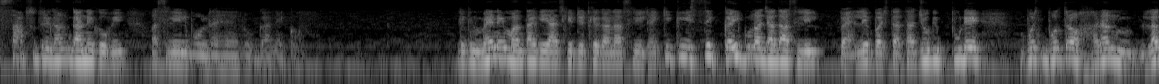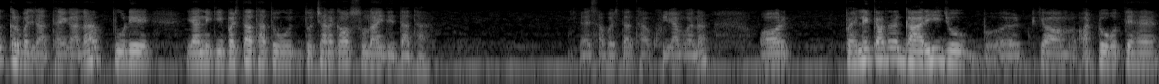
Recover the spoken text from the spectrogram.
साफ़ सुथरे गाने को भी अश्लील बोल रहे हैं लोग गाने को। लेकिन मैं नहीं मानता कि आज के डेट का गाना अश्लील है, क्योंकि इससे कई गुना ज़्यादा अश्लील पहले बजता था, जो कि पूरे बोलते रहो, हरन लग कर बज रहा था ये गाना। पूरे यानी कि बजता था तो दो चार गाँव सुनाई देता था। ऐसा बजता था खुलियाम गाना। और पहले क्या था, गाड़ी जो क्या, ऑटो होते हैं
